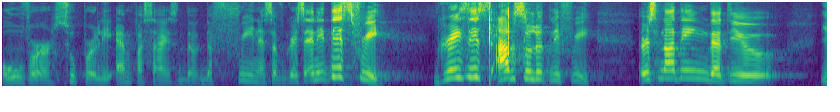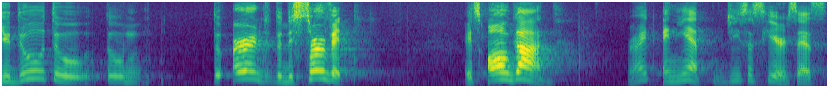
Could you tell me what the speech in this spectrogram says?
over, superly emphasize the, the freeness of grace. And it is free. Grace is absolutely free. There's nothing that you, you do to, to, to earn, to deserve it. It's all God, right? And yet, Jesus here says,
